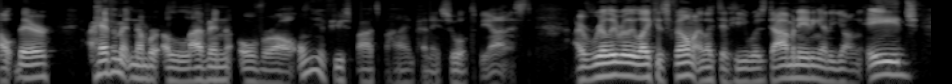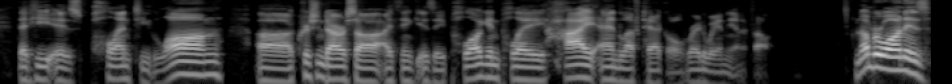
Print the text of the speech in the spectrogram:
out there. I have him at number 11 overall, only a few spots behind Penei Sewell, to be honest. I really, really like his film. I like that he was dominating at a young age, that he is plenty long. Uh, Christian Darrisaw, I think, is a plug and play high end left tackle right away in the NFL. Number one is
